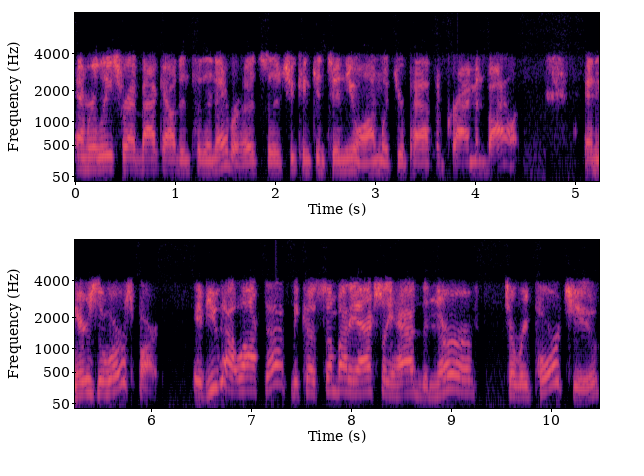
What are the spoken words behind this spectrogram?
and released right back out into the neighborhood so that you can continue on with your path of crime and violence. And here's the worst part if you got locked up because somebody actually had the nerve to report you,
